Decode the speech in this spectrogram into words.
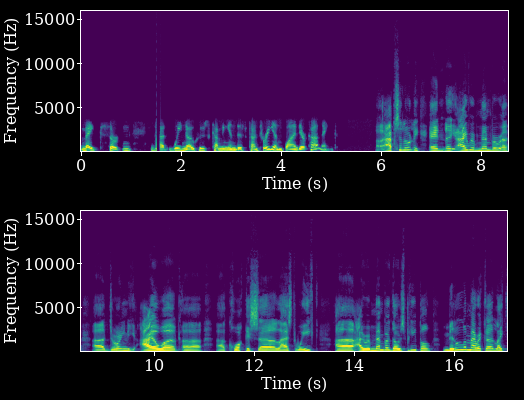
make certain that we know who's coming in this country and why they're coming. Uh, absolutely, and uh, I remember uh, uh during the Iowa uh, uh, caucus last week. I remember those people, Middle America, like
